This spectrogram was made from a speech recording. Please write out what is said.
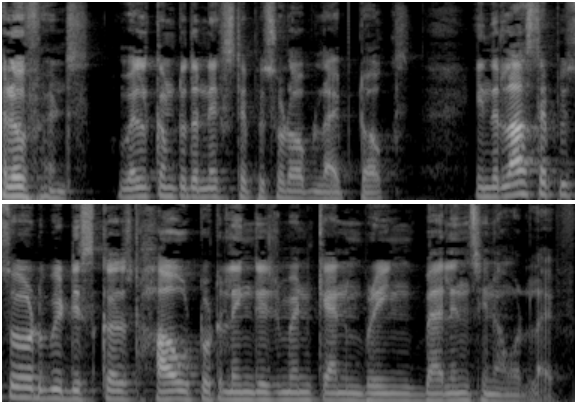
Hello, friends. Welcome to the next episode of Life Talks. In the last episode, we discussed how total engagement can bring balance in our life.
